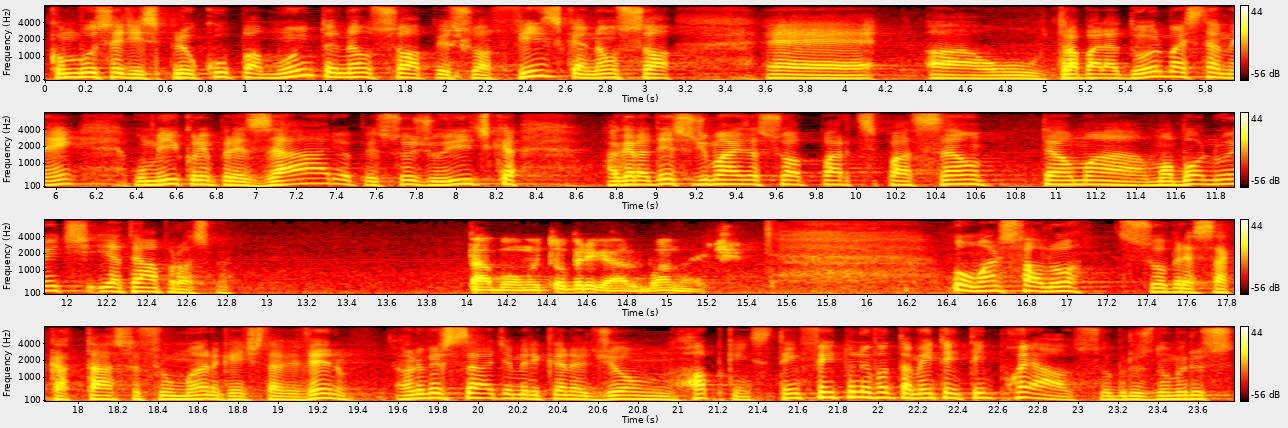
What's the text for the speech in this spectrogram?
como você disse, preocupa muito não só a pessoa física, não só é, a, o trabalhador, mas também o microempresário, a pessoa jurídica. Agradeço demais a sua participação. Até uma, uma boa noite e até uma próxima. Tá bom, muito obrigado. Boa noite. Bom, o Márcio falou sobre essa catástrofe humana que a gente está vivendo. A Universidade Americana John Hopkins tem feito um levantamento em tempo real sobre os números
